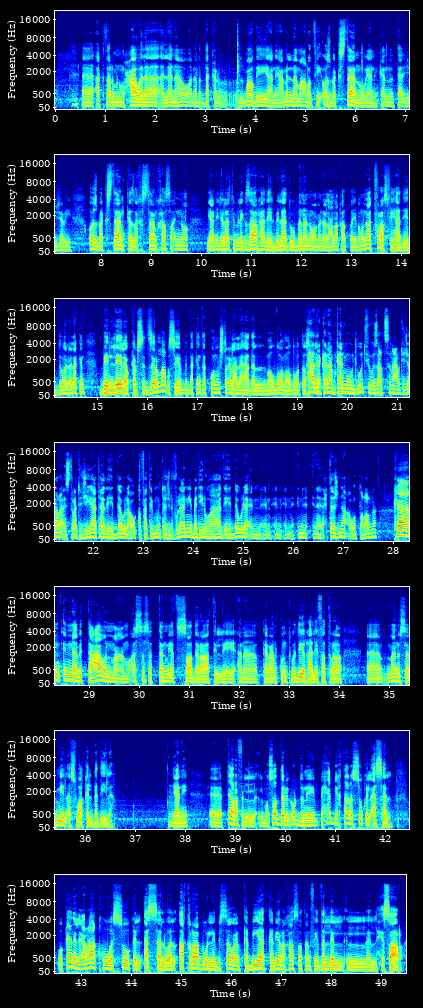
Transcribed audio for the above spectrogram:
أكثر من محاولة لنا وأنا بتذكر الماضي يعني عملنا معرض في أوزبكستان ويعني كان نتائج إيجابية. أوزبكستان كازاخستان خاصة إنه يعني جلالة الملك زار هذه البلاد وبنى نوع من العلاقات الطيبه هناك فرص في هذه الدول ولكن بين ليلة وكبسة زر ما بصير. بدك أنت تكون مشتغل على هذا الموضوع موضوع التسويق هذا الكلام كان موجود في وزارة الصناعة والتجارة. استراتيجيات هذه الدولة أوقفت المنتج الفلاني بديلها هذه الدولة ان ان ان, إن, إن احتجنا أو اضطررنا. كان إن بالتعاون مع مؤسسة تنمية الصادرات اللي أنا كمان كنت مديرها لفترة آه، ما نسميه الأسواق البديلة. يعني آه، بتعرف المصدر الأردني بحب يختار السوق الأسهل وكان العراق هو السوق الأسهل والأقرب واللي بيستوعب كميات كبيرة خاصة في ظل الحصار.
